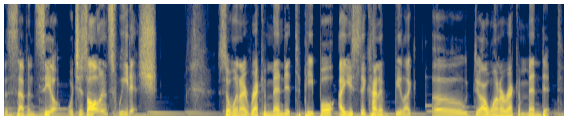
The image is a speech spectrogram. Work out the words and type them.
The Seventh Seal, which is all in Swedish. So when I recommend it to people, I used to kind of be like, oh, do I want to recommend it?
